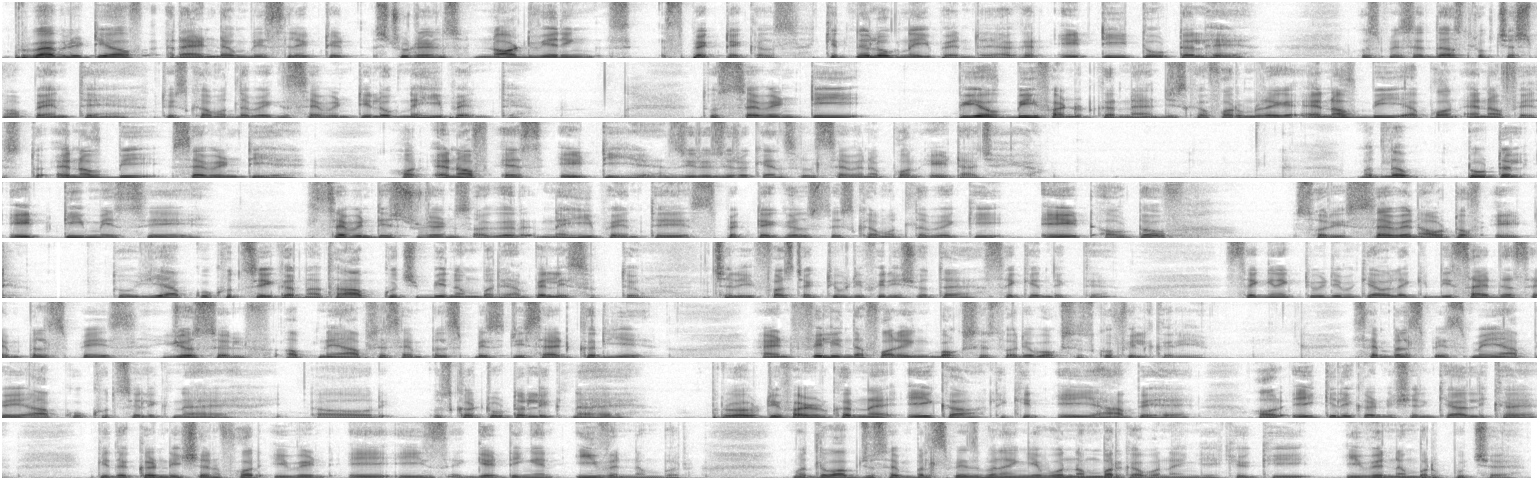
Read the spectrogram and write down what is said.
Probability of randomly selected students not wearing spectacles कितने लोग नहीं पहन रहे? अगर 80 टोटल है, उसमें से 10 लोग चश्मा पहनते हैं तो इसका मतलब है कि 70 लोग नहीं पहनते तो 70 P of B find out करना है, जिसका फॉर्मूला रहेगा n of B upon n of S तो एन ऑफ़ बी सेवेंटी है और एन ऑफ़ एस एटी है zero zero cancel seven upon eight आ जाएगा। मतलब टोटल एट्टी में से सेवेंटी स्टूडेंट्स अगर नहीं पहनते स्पेक्टेकल्स तो इसका मतलब है कि eight out of sorry seven out of eight तो ये आपको खुद से ही करना था, आप कुछ भी नंबर यहाँ पे ले सकते हो। चलिए फ़र्स्ट एक्टिविटी फिनिश होता है सेकेंड देखते हैं। सेकेंड एक्टिविटी में क्या बोला कि decide the sample space yourself अपने आप से सैंपल स्पेस डिसाइड करिए। And fill in the following boxes और ये बॉक्सेस को फिल करिए। सैंपल स्पेस में यहाँ पे आपको खुद से लिखना है और उसका टोटल लिखना है। प्रोबेबिलिटी फाइंड आउट करना है ए का, लेकिन ए यहाँ पे है। और ए के लिए कंडीशन क्या लिखा है? कि the condition for event A is getting an even number मतलब आप जो सैंपल स्पेस बनाएँगे, वो नंबर का बनाएँगे, क्योंकि इवन नंबर पूछा है।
